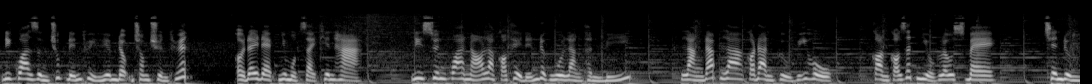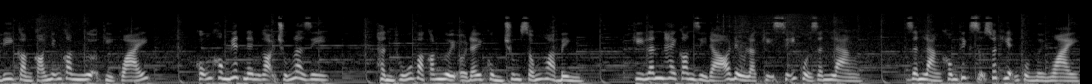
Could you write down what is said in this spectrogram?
Đi qua rừng trúc đến thủy liêm động trong truyền thuyết. Ở đây đẹp như một giải thiên hà. Đi xuyên qua nó là có thể đến được ngôi làng thần bí. Làng Đáp La có đàn cửu vĩ hồ, còn có rất nhiều Glows Trên đường đi còn có những con ngựa kỳ quái, cũng không biết nên gọi chúng là gì. Thần thú và con người ở đây cùng chung sống hòa bình. Kỳ lân hay con gì đó đều là kỵ sĩ của dân làng. Dân làng không thích sự xuất hiện của người ngoài.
